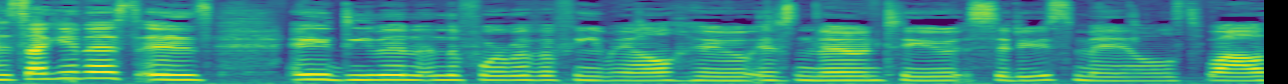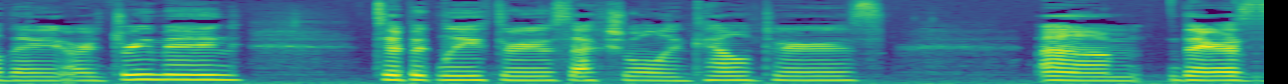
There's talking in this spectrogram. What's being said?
A succubus is a demon in the form of a female who is known to seduce males while they are dreaming, typically through sexual encounters. Um, there's,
